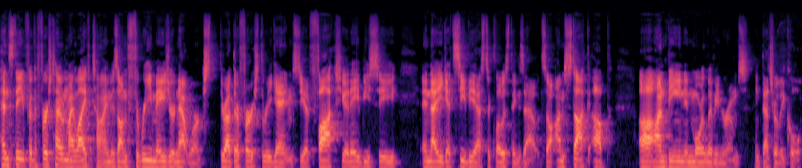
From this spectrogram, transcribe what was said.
Penn State, for the first time in my lifetime, is on three major networks throughout their first three games. You had Fox, you had ABC, and now you get CBS to close things out. So I'm stock up uh, on being in more living rooms. I think that's really cool.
